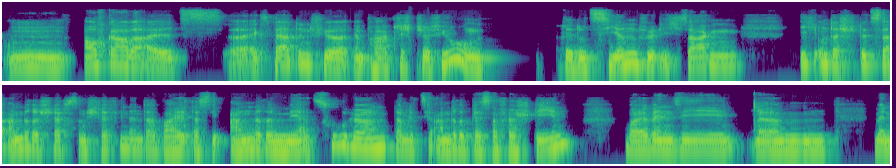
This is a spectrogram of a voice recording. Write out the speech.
mh, hm, Aufgabe als äh, Expertin für empathische Führung reduzieren, würde ich sagen, ich unterstütze andere Chefs und Chefinnen dabei, dass sie andere mehr zuhören, damit sie andere besser verstehen. Weil wenn sie ähm, wenn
